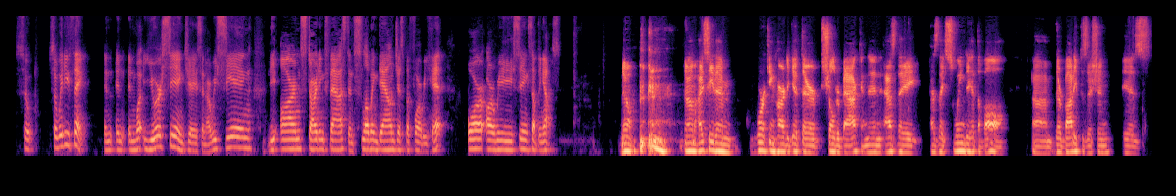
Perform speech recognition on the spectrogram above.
So, so what do you think? In, in, in what you're seeing, Jason, are we seeing the arm starting fast and slowing down just before we hit, or are we seeing something else? No, um, I see them working hard to get their shoulder back, and then as they as they swing to hit the ball, um, their body position is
